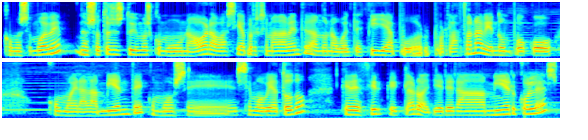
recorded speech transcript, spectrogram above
cómo se mueve. Nosotros estuvimos como una hora o así aproximadamente dando una vueltecilla por, por la zona, viendo un poco cómo era el ambiente, cómo se, se movía todo. Que decir que, claro, ayer era miércoles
